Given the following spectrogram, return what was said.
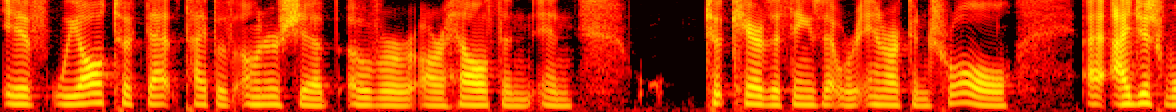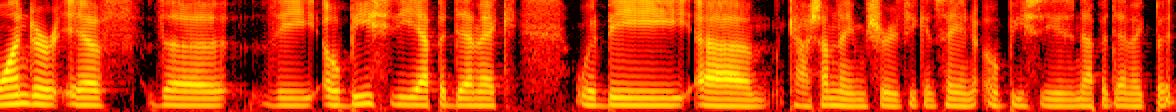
if we all took that type of ownership over our health and and took care of the things that were in our control. I just wonder if the the obesity epidemic would be. Um, gosh, I'm not even sure if you can say an obesity is an epidemic, but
